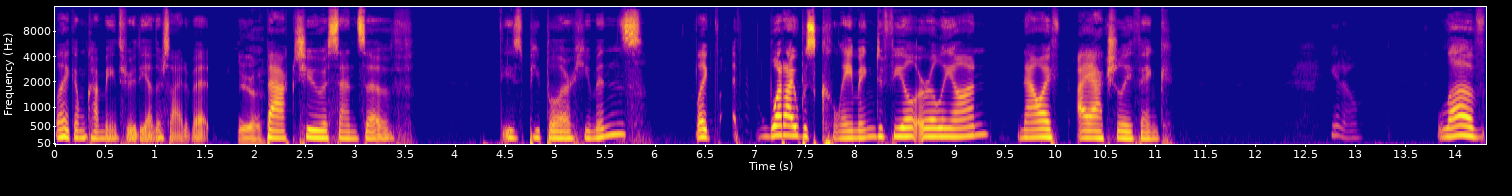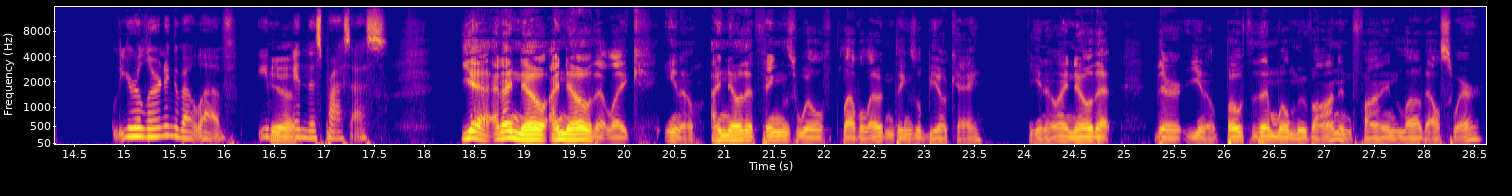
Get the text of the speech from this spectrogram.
like I'm coming through the other side of it yeah, back to a sense of these people are humans. Like what I was claiming to feel early on, now I I actually think you know, love you're learning about love even Yeah. in this process. Yeah. And I know, I know that like you know, I know that things will level out and things will be okay. You know, I know that they're you know both of them will move on and find love elsewhere.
